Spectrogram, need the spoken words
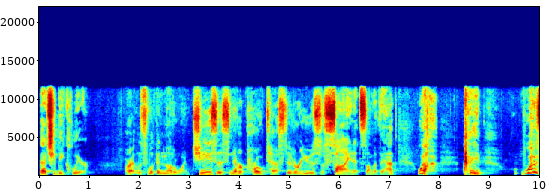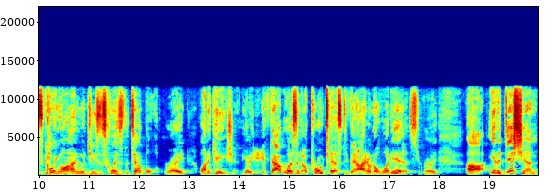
That should be clear. All right, let's look at another one. Jesus never protested or used a sign at some event. Well, I mean, what was going on when Jesus cleansed the temple, right? On occasion. If that wasn't a protest event, I don't know what is, right? Uh, in addition,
